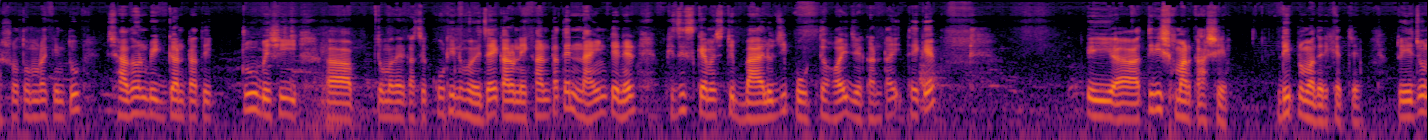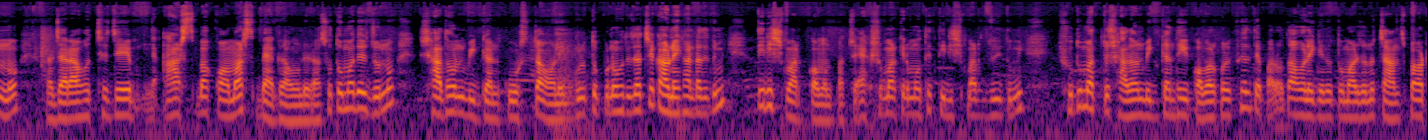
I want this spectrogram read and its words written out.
আসো। তোমরা কিন্তু সাধারণ বিজ্ঞানটাতে একটু বেশি তোমাদের কাছে কঠিন হয়ে যায়। কারণ এখানটাতে নাইন টেনের ফিজিক্স কেমিস্ট্রি বায়োলজি পড়তে হয় যেখানটায় থেকে এই তিরিশ মার্ক আসে ডিপ্লোমাদের ক্ষেত্রে। তো এই জন্য যারা হচ্ছে যে আর্টস বা কমার্স ব্যাকগ্রাউন্ডের আছো, তোমাদের জন্য সাধারণ বিজ্ঞান কোর্সটা অনেক গুরুত্বপূর্ণ হতে যাচ্ছে। কারণ এখানটাতে তুমি তিরিশ মার্ক কমন পাচ্ছ। একশো মার্কের মধ্যে তিরিশ মার্ক যদি তুমি শুধুমাত্র সাধারণ বিজ্ঞান থেকে কভার করে ফেলতে পারো, তাহলে কিন্তু তোমার জন্য চান্স পাওয়ার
